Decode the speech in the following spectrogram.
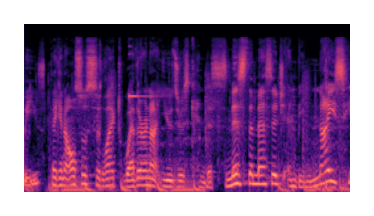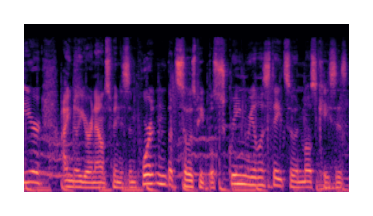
please. They can also select whether or not users can dismiss the message and be nice here. I know your announcement is important, but so is people's screen real estate, so in most cases,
